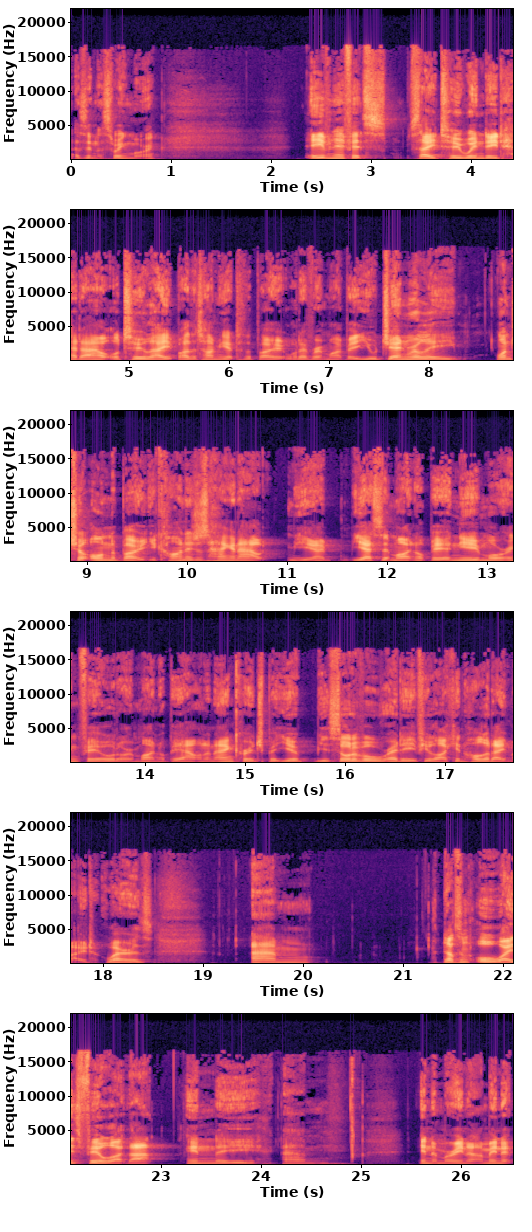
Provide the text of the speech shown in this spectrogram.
as in a swing mooring, even if it's say too windy to head out or too late by the time you get to the boat, whatever it might be, you'll generally once you're on the boat, you're kind of just hanging out. You know, yes, it might not be a new mooring field or it might not be out on an anchorage, but you're you're sort of already, if you like, in holiday mode. Whereas, um, doesn't always feel like that in the um in a marina. I mean, it,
